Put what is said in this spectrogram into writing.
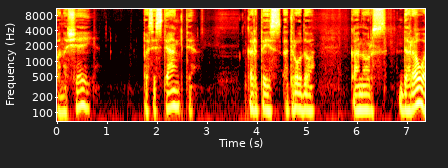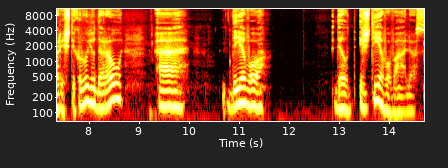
panašiai pasistengti. Kartais atrodo, ką nors darau, ar iš tikrųjų darau a, Dievo, dėl, iš Dievo valios,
